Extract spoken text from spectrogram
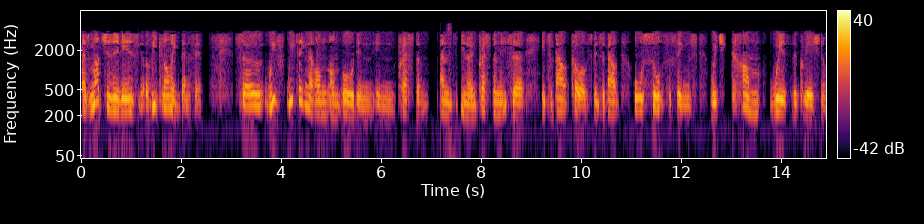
as much as it is of economic benefit. So we've we've taken that on, on board in, in Preston, and you know in Preston it's uh, it's about co-ops, but it's about all sorts of things which come with the creation of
